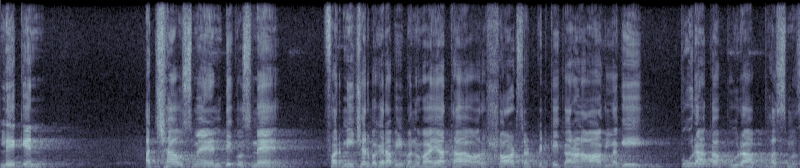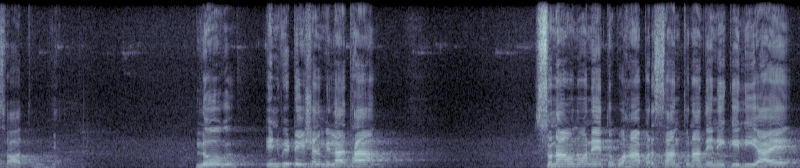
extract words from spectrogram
लेकिन अच्छा उसमें एंटिक उसने फर्नीचर वगैरह भी बनवाया था और शॉर्ट सर्किट के कारण आग लगी, पूरा का पूरा भस्म सात हो गया। लोग इनविटेशन मिला था। सुना उन्होंने तो वहाँ पर सांत्वना देने के लिए आए।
